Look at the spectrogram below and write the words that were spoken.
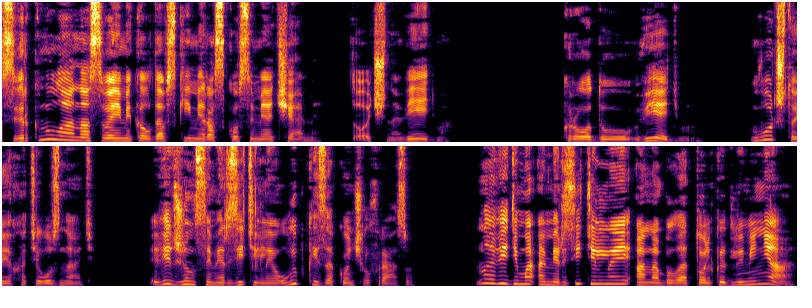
сверкнула она своими колдовскими раскосыми очами. Точно, ведьма. К роду ведьм. Вот что я хотел узнать. Виджин с омерзительной улыбкой закончил фразу. Но, видимо, омерзительной она была только для меня,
